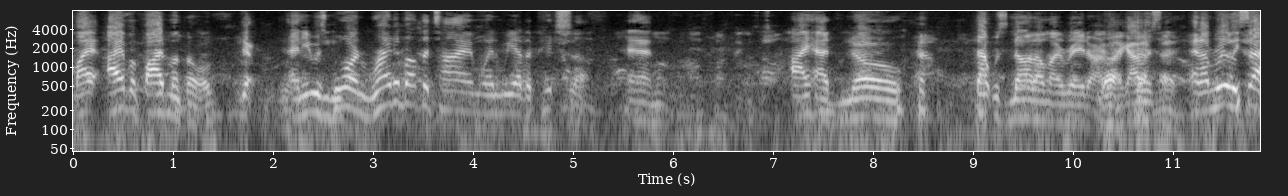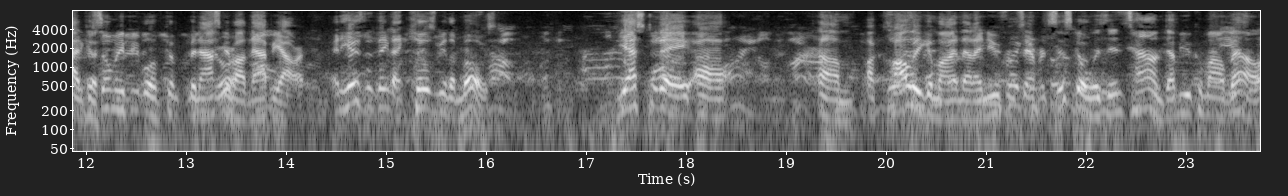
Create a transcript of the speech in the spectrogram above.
my I have a five month old. Yep. And he was born right about the time when we had the pitch stuff, and I had no. That was not on my radar. Like I was, and I'm really sad because so many people have come- been asking about Nappy Hour. And here's the thing that kills me the most. Yesterday, uh, um, a colleague of mine that I knew from San Francisco was in town. W. Kamau Bell,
